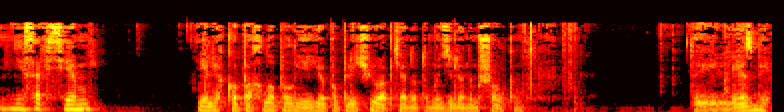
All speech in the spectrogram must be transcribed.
Не совсем. Я легко похлопал ее по плечу, обтянутому зеленым шелком. Ты лесби?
